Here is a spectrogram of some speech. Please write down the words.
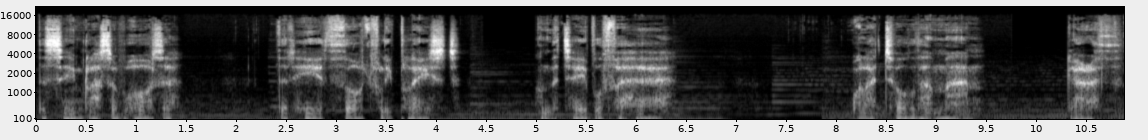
the same glass of water that he had thoughtfully placed on the table for her. Well, I told that man, Gareth,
